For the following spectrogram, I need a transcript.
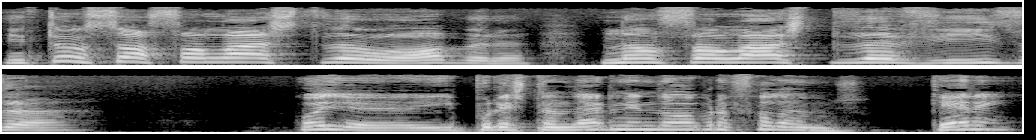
então só falaste da obra, não falaste da vida. Olha, e por este andar nem da obra falamos. Querem?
